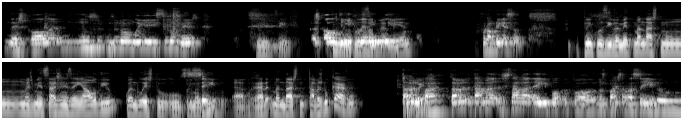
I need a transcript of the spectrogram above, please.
na escola não lia isso no mês. Sim, sim. Na escola tu, tinha que ler um livro por obrigação. Tu, inclusivamente, mandaste-me um, umas mensagens em áudio quando leste o, o primeiro Sim. livro, a Averrara. Mandaste estavas no carro. Estava no carro, estava, estava, estava aí para, para os meus pais, estava a sair do,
